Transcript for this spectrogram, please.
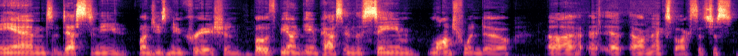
and Destiny, Bungie's new creation, both be on Game Pass in the same launch window uh, at, at, on Xbox. That's just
